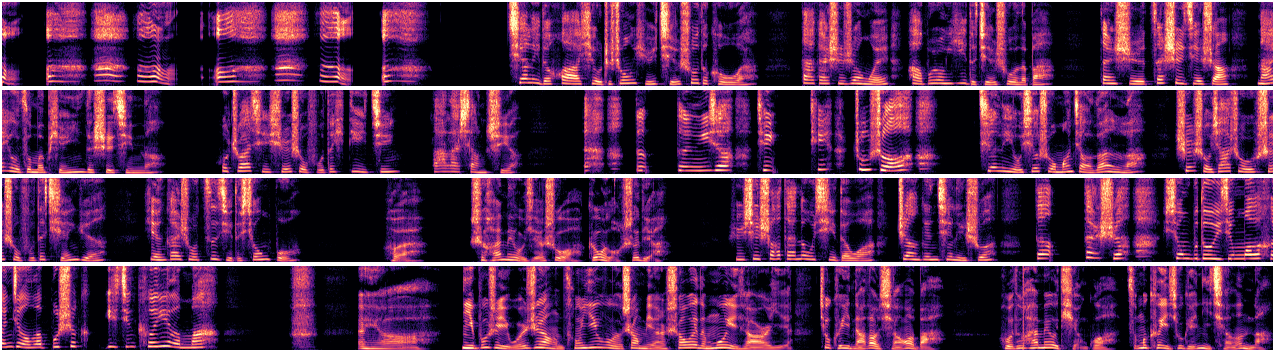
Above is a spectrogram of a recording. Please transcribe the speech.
啊啊啊啊啊啊！千里的话有着终于结束的口吻，大概是认为好不容易的结束了吧。但是在世界上哪有这么便宜的事情呢？我抓起水手服的地巾拉了上去。等等一下，停停，住手！千里有些手忙脚乱了，伸手压住水手服的前缘，掩盖住自己的胸部。喂，是还没有结束，给我老实点。语气稍带怒气的我这样跟千里说。但但是胸部都已经摸了很久了，不是已经可以了吗？哎呀，你不是以为这样从衣服上面稍微的摸一下而已就可以拿到钱了吧？我都还没有舔过，怎么可以就给你钱了呢？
